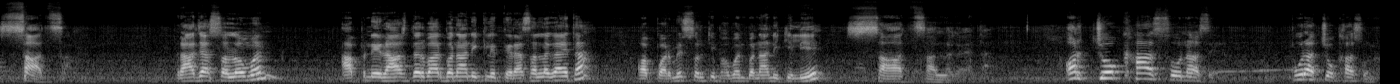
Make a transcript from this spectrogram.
सात साल। राजा सलोमन अपने राज दरबार बनाने के लिए तेरह साल लगाया था और परमेश्वर की भवन बनाने के लिए सात साल लगाया था। और चोखा सोना से, पूरा चोखा सोना,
